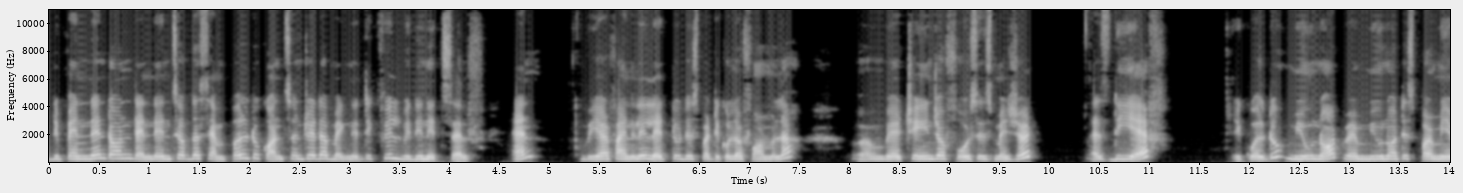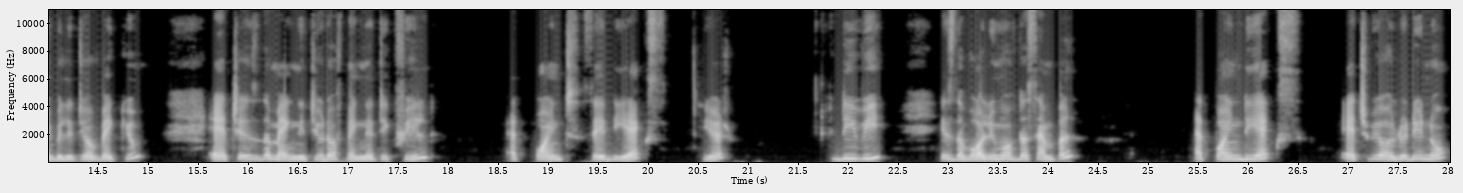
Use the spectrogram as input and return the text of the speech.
dependent on tendency of the sample to concentrate a magnetic field within itself. And we are finally led to this particular formula um, where change of force is measured as df equal to mu naught where mu naught is permeability of vacuum. H is the magnitude of magnetic field at point say dx here. dv is the volume of the sample at point dx. H we already know.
